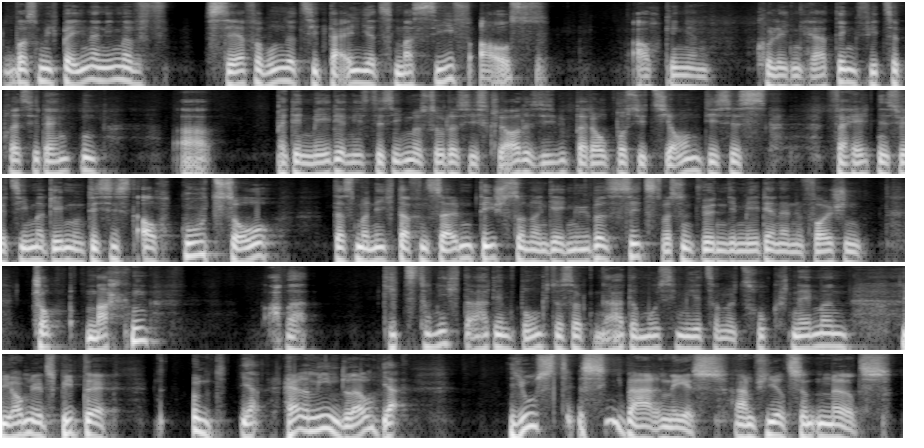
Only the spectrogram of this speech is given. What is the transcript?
Was mich bei Ihnen immer sehr verwundert, Sie teilen jetzt massiv aus, auch gegen Kollegen Herting, Vizepräsidenten. Äh, bei den Medien ist es immer so, das ist klar, das ist bei der Opposition, dieses Verhältnis wird es immer geben und das ist auch gut so, dass man nicht auf demselben Tisch, sondern gegenüber sitzt, weil sonst würden die Medien einen falschen Job machen. Aber Gibt es da nicht da den Punkt, der sagt, na, da muss ich mich jetzt einmal zurücknehmen? Die haben jetzt bitte, und ja. Herr Mindler, ja. just Sie waren es am 14. März,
